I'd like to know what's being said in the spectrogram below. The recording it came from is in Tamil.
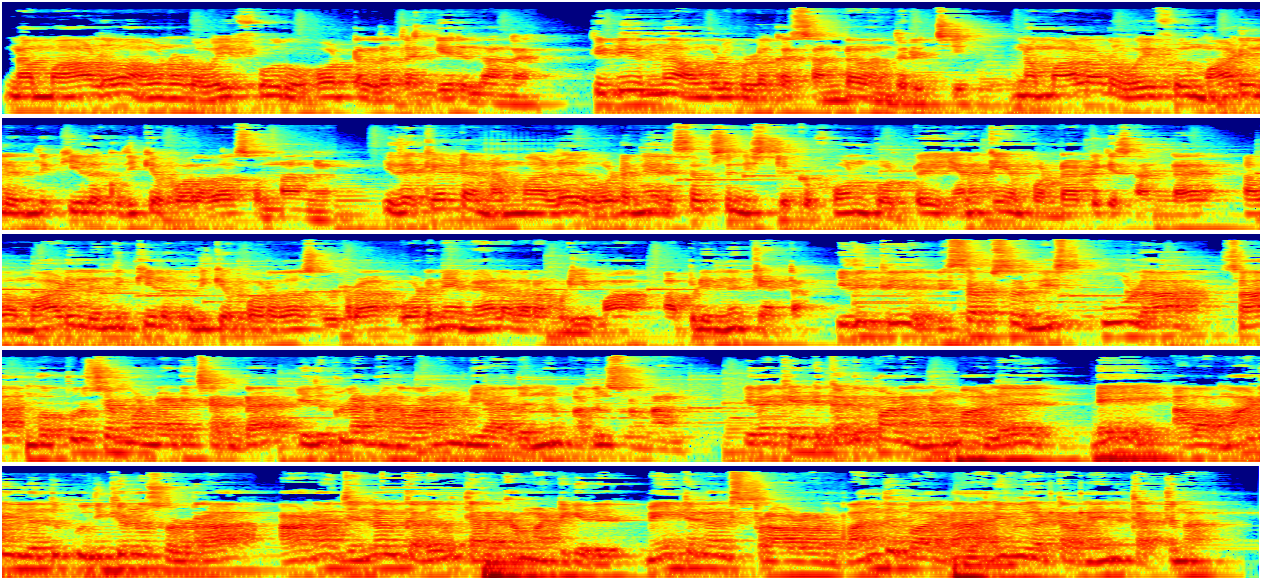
நம்ம ஆளும் அவனோட ஒய்ஃபும் ஒரு ஹோட்டலில் தங்கியிருந்தாங்க. திடீர்னு அவங்களுக்குள்ளக்க சண்டை வந்துருச்சு. நம்ம ஆளோட ஒய்ஃபு மாடியிலேருந்து கீழே குதிக்க போகிறதா சொன்னாங்க. இதை கேட்ட நம்ம ஆள் உடனே ரிசப்ஷனிஸ்ட்டுக்கு ஃபோன் போட்டு எனக்கு என் பொண்டாட்டிக்கு சண்டை. அவள் மாடியிலேருந்து கீழே குதிக்க போறதா சொல்றா. உடனே மேலே வர முடியுமா? அப்படின்னு கேட்டான். இதுக்கு ரிசப்ஷனிஸ்ட் கூலா சார் உங்க புருஷன் பொண்டாட்டி சண்டை. இதுக்குள்ள நாங்கள் வர முடியாதுன்னு பதில் சொன்னாங்க. இதை கேட்டு கடுப்பான நம்மாளு டேய் அவ மாடியிலேருந்து குதிக்கணும்னு சொல்றா. ஆனா ஜன்னல் கதவு திறக்க மாட்டேங்குது. மெயின்டெனன்ஸ் ப்ராப்ளம் வந்து பாருடா அறிவு கட்டவனேன்னு கத்துனான்.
